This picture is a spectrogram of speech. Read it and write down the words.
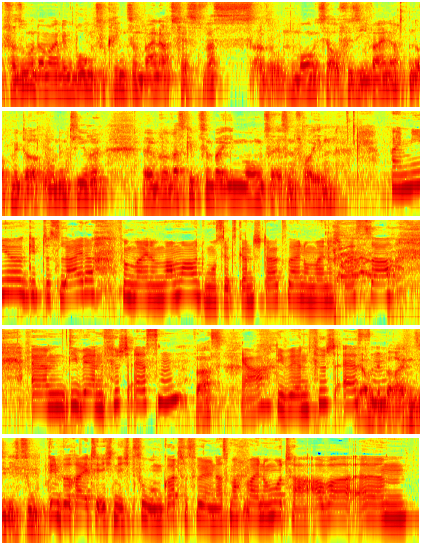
Versuchen wir doch mal den Bogen zu kriegen zum Weihnachtsfest. Was, also morgen ist ja auch für Sie Weihnachten, ob mit oder ohne Tiere. Äh, was gibt es denn bei Ihnen morgen zu essen, Frau Eden? Bei mir gibt es leider für meine Mama, du musst jetzt ganz stark sein, und meine Schwester, ähm, die werden Fisch essen. Was? Ja, die werden Fisch essen. Ja, aber den bereiten Sie nicht zu. Den bereite ich nicht zu, um Gottes Willen, das macht meine Mutter. Aber ähm,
